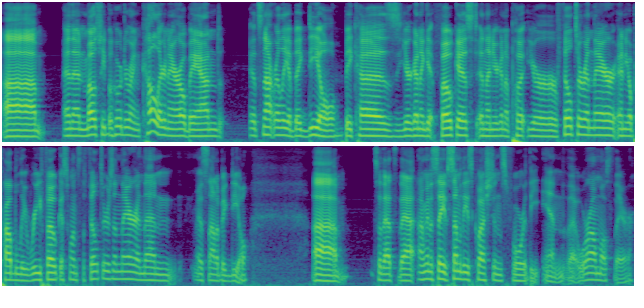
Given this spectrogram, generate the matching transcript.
Um, and then most people who are doing color narrowband it's not really a big deal because you're going to get focused and then you're going to put your filter in there and you'll probably refocus once the filter's in there and then it's not a big deal. Um, so that's that. I'm going to save some of these questions for the end. That we're almost there.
